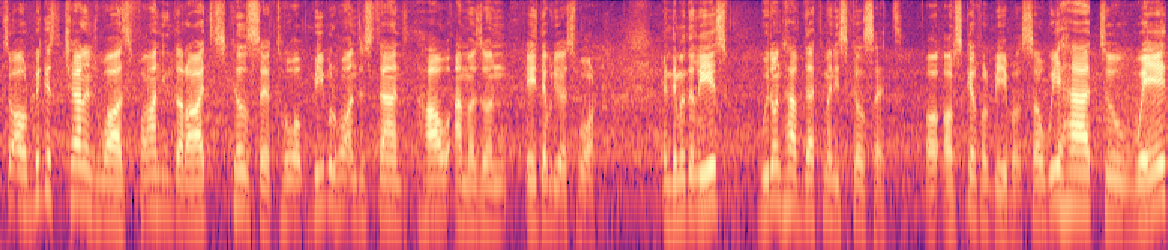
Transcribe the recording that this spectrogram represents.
So our biggest challenge was finding the right skill set, who, people who understand how Amazon AWS work. In the Middle East, we don't have that many skill sets or, or skillful people. So we had to wait,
